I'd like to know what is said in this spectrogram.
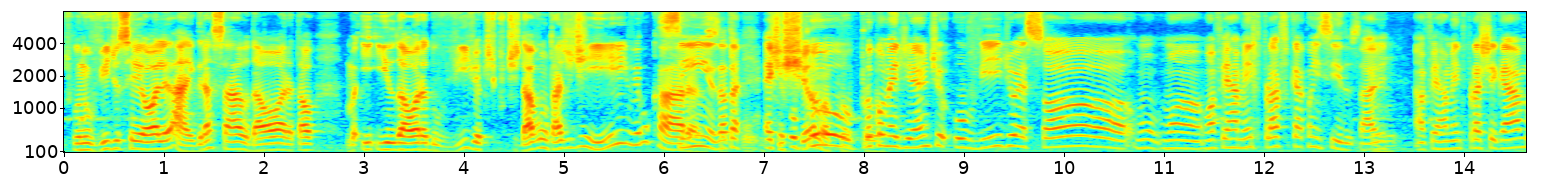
Tipo, no vídeo você olha, ah, engraçado, da hora tal. E, e o da hora do vídeo é que, tipo, te dá vontade de ir e ver o cara. Sim, assim, exatamente. tipo, é que chama pro, pro comediante, o vídeo é só um- uma, uma ferramenta para ficar conhecido, sabe? Uhum. É uma ferramenta para chegar em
